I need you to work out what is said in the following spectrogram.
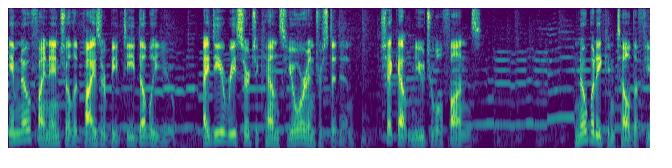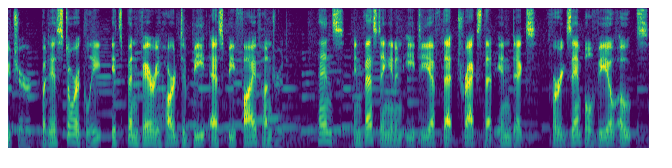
IMNO Financial Advisor BTW. Idea research accounts you're interested in. Check out mutual funds. Nobody can tell the future, but historically, it's been very hard to beat SP 500. Hence, investing in an ETF that tracks that index, for example VO OATS,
